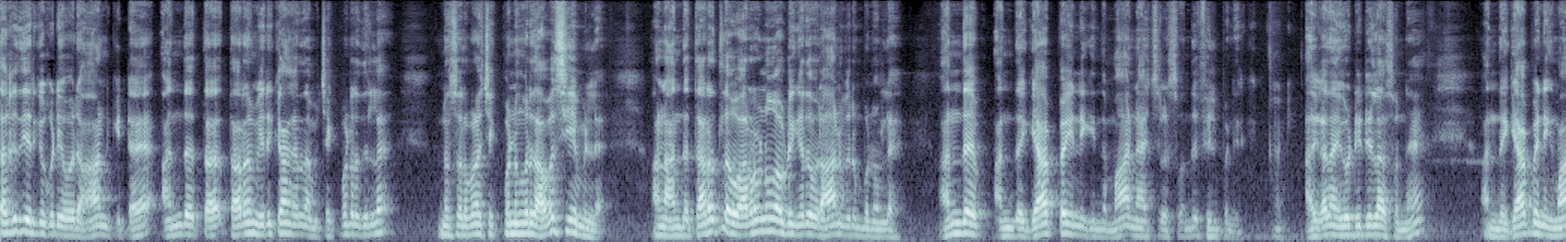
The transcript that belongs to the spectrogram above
தகுதி இருக்கக்கூடிய ஒரு ஆண் கிட்ட அந்த த தரம் இருக்காங்கிறத நம்ம செக் பண்ணுறது இல்லை இன்னும் சொல்லப்போனால் செக் பண்ணுங்கிறது அவசியம் இல்லை. ஆனால் அந்த தரத்தில் வரணும் அப்படிங்கிறத ஒரு ஆண் விரும்பணும்ல. அந்த அந்த கேப்பை இன்னைக்கு இந்த மா நேச்சுரல்ஸ் வந்து ஃபில் பண்ணியிருக்கு. அதுக்காக தான் இவ்வளோ டீட்டெயிலாக சொன்னேன். அந்த கேப்பை இன்னைக்கு மா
